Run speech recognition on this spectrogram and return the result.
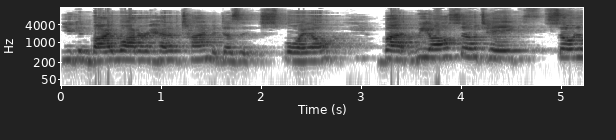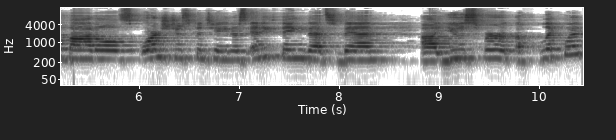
You can buy water ahead of time. It doesn't spoil. But we also take soda bottles, orange juice containers, anything that's been uh, used for a liquid.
